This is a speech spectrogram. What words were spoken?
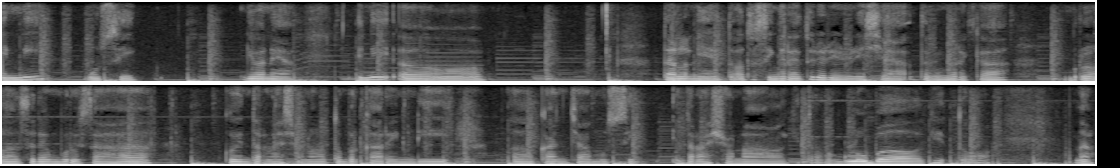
ini musik gimana ya? Ini uh, talentnya itu atau singernya itu dari Indonesia tapi mereka ber sedang berusaha go internasional atau berkarir di uh, kancah musik internasional gitu atau global gitu. Nah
